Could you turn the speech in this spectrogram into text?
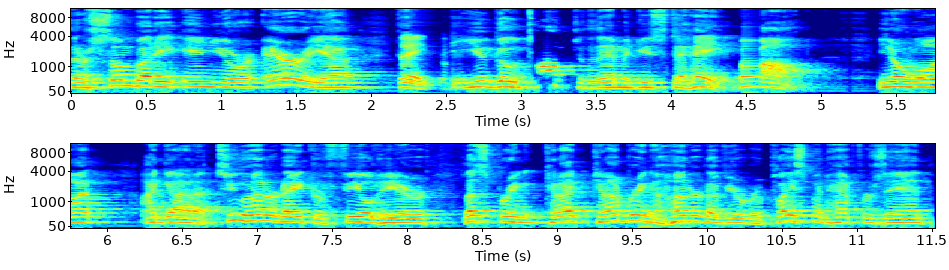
There's somebody in your area that you go talk to them and you say, "Hey, Bob, you know what? I got a 200 acre field here. Let's bring. Can I can I bring 100 of your replacement heifers in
